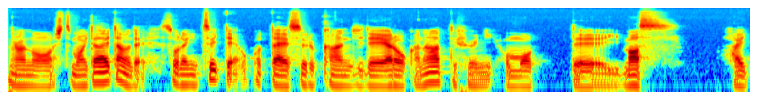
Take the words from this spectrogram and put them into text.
あの、質問いただいたので、それについてお答えする感じでやろうかなっていうふうに思っています。はい。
